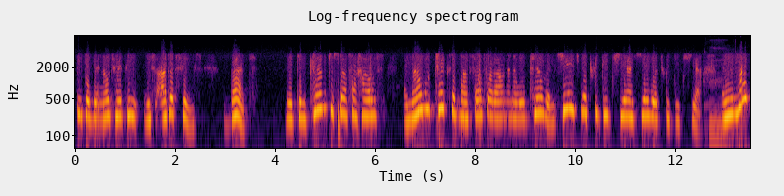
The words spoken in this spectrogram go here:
people they're not happy with other things, but they can come to Safa House and I will take them myself around and I will tell them, here's what we did here, here what we did here. And we must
